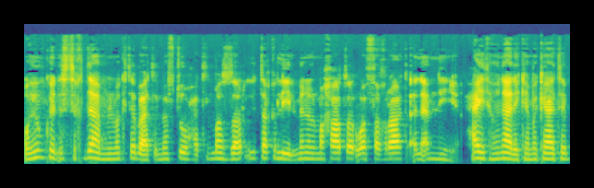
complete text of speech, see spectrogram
ويمكن استخدام المكتبات المفتوحة المصدر لتقليل من المخاطر والثغرات الأمنية حيث هنالك مكاتب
